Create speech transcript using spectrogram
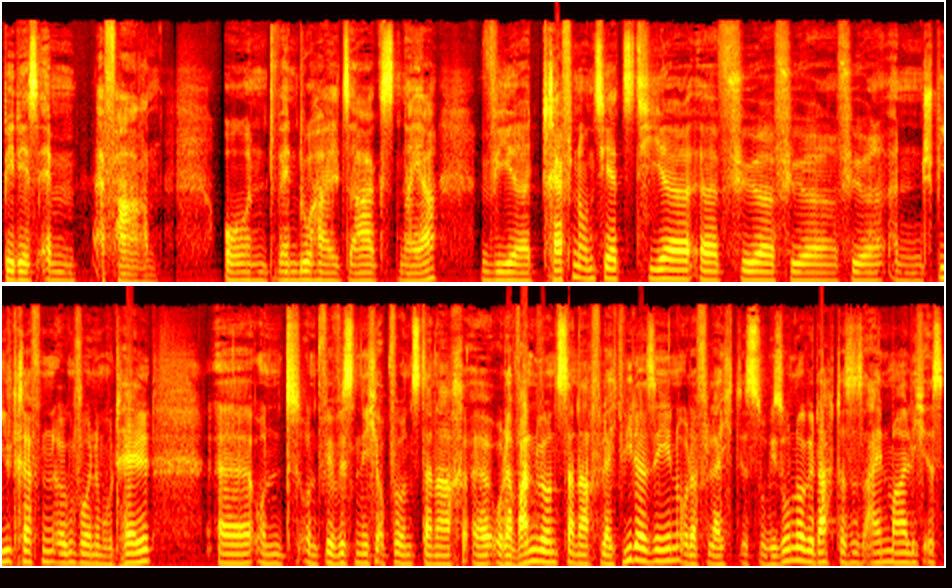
BDSM erfahren. Und wenn du halt sagst, naja, wir treffen uns jetzt hier äh, für, für, für ein Spieltreffen irgendwo in einem Hotel äh, und, und wir wissen nicht, ob wir uns danach äh, oder wann wir uns danach vielleicht wiedersehen oder vielleicht ist sowieso nur gedacht, dass es einmalig ist,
